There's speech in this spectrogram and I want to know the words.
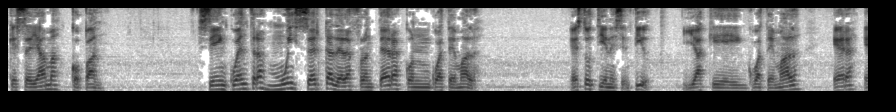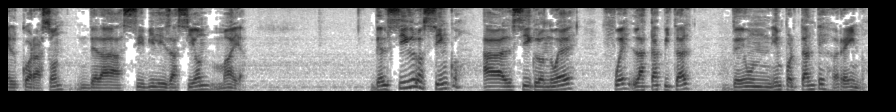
que se llama Copán. Se encuentra muy cerca de la frontera con Guatemala. Esto tiene sentido, ya que Guatemala era el corazón de la civilización maya. Del siglo V al siglo IX fue la capital de un importante reino.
